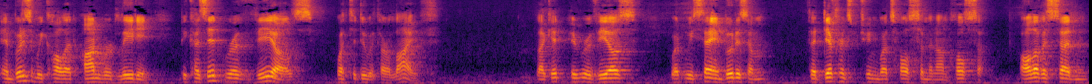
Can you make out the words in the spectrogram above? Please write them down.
in Buddhism we call it onward leading, because it reveals what to do with our life. Like it, it reveals what we say in Buddhism, the difference between what's wholesome and unwholesome. All of a sudden,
